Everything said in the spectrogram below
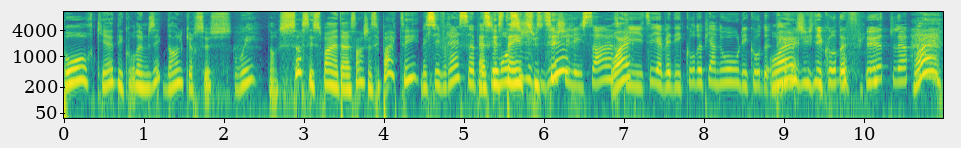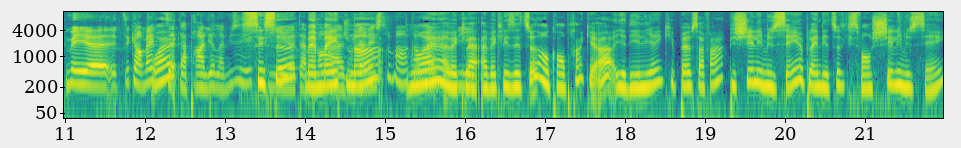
pour qu'il y ait des cours de musique dans le cursus. Oui. Donc ça, c'est super intéressant. Je ne sais pas, tu Mais c'est vrai, ça, parce que, moi aussi, intuitif? chez les sœurs, puis, tu sais, il y avait des cours de piano, des cours de... Ouais. j'ai eu des cours de flûte, là. Ouais. Mais, euh, tu sais, quand même, tu apprends à lire la musique. C'est ça. Euh, mais maintenant, quand ouais, avec, la, avec les études, on comprend qu'il ah, y a des liens qui peuvent se faire. Puis chez les musiciens, il y a plein d'études qui se font chez les musiciens.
